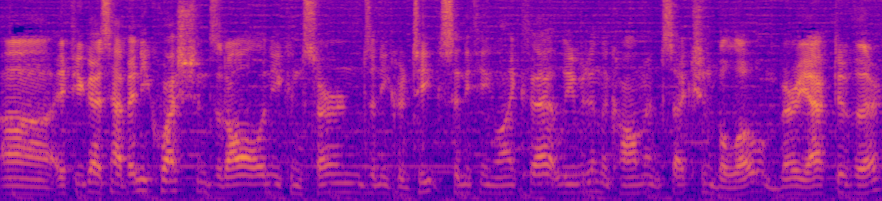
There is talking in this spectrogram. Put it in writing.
Uh, if you guys have any questions at all, any concerns, any critiques, anything like that, leave it in the comment section below. I'm very active there.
